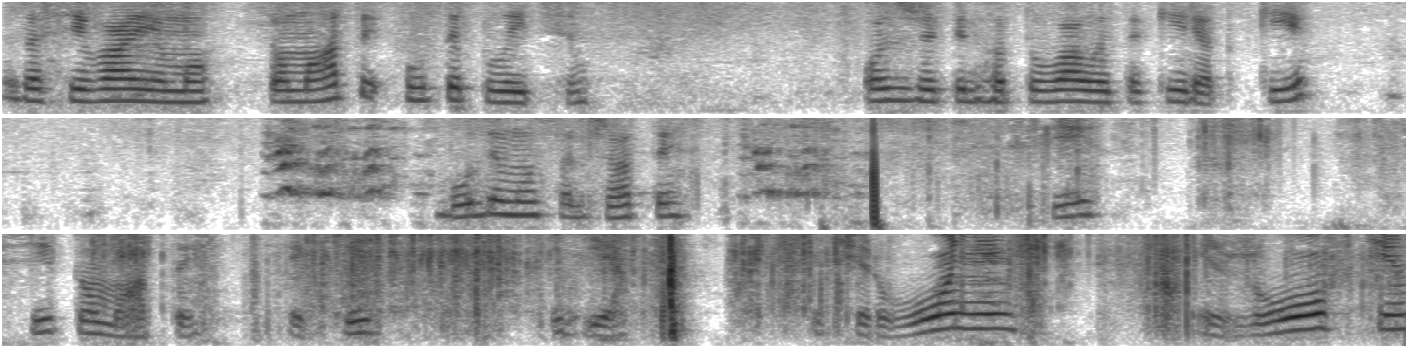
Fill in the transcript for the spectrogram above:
засіваємо томати у теплицю. Ось вже підготували такі рядки. Будемо саджати всі, всі томати, які є. І червоні, і жовті,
